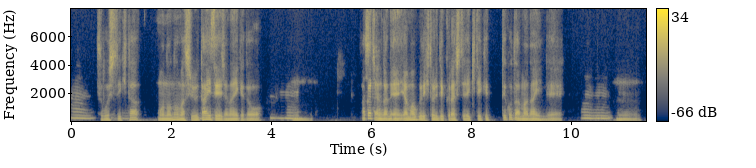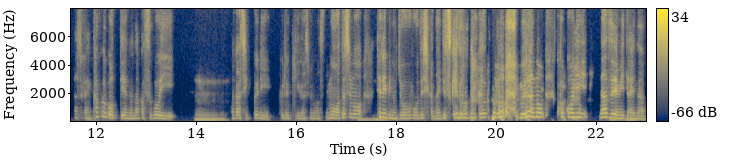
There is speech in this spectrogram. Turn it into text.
うん。過ごしてきたものの、まあ、集大成じゃないけど、ううん。ん赤ちゃんがね山奥で一人で暮らして生きていけってことはまあないんで、うんうん。うん。確かに覚悟っていうのなんかすごいうん、なんかしっくりくる気がしますね。もう私もテレビの情報でしかないですけど、なんかこの 村のここになぜみたいな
